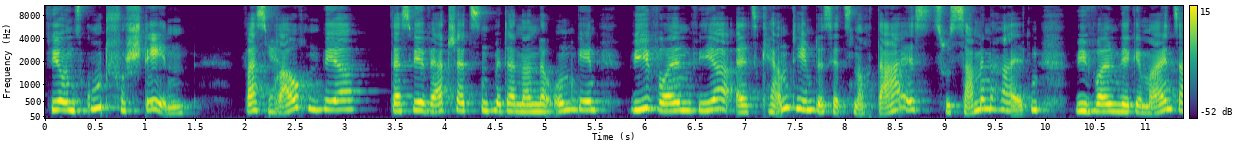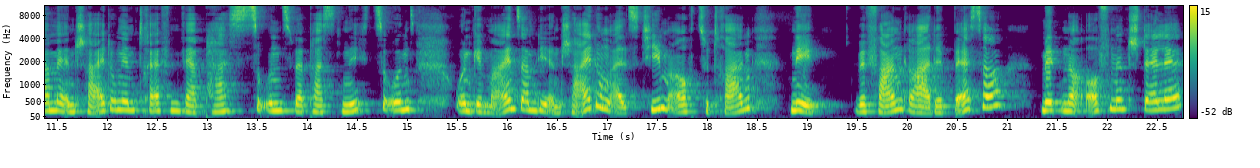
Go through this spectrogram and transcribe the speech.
wir uns gut verstehen? Was ja. brauchen wir? Dass wir wertschätzend miteinander umgehen. Wie wollen wir als Kernteam, das jetzt noch da ist, zusammenhalten? Wie wollen wir gemeinsame Entscheidungen treffen? Wer passt zu uns? Wer passt nicht zu uns? Und gemeinsam die Entscheidung als Team auch zu tragen. Nee, wir fahren gerade besser mit einer offenen Stelle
